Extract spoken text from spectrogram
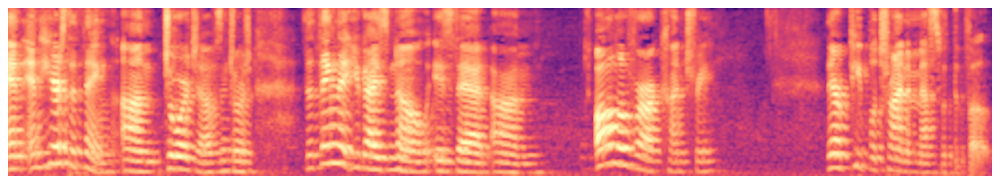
And, and here's the thing um, Georgia, I was in Georgia. The thing that you guys know is that um, all over our country, there are people trying to mess with the vote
